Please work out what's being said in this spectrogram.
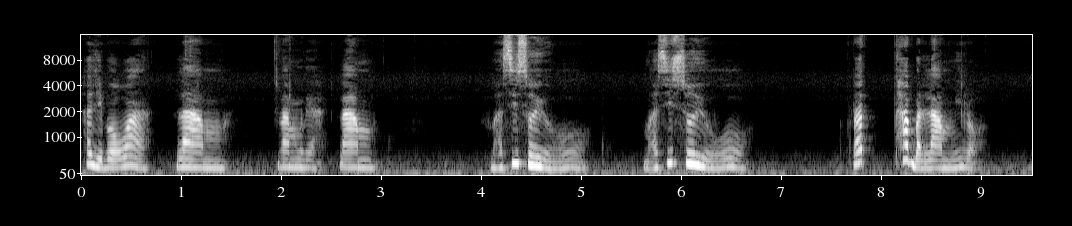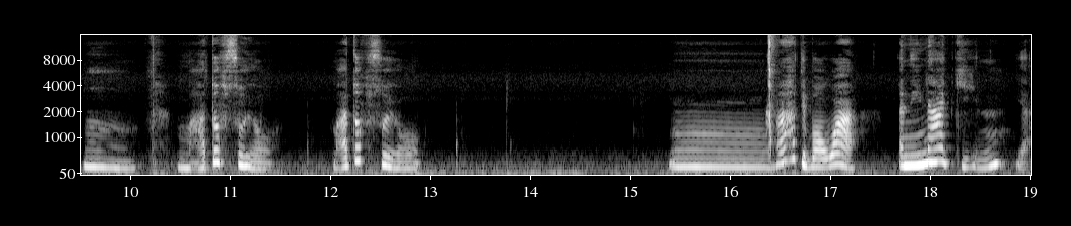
ถ้าจะ 람, 람, 람. 맛있어요. 맛있어요. 라타발람이로. 음, 맛없어요. 맛없어요. 음, 하디 뭐와 아니나 긴, 야,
